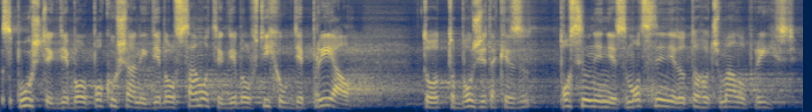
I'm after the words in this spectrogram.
z púšte, kde bol pokúšaný, kde bol v samote, kde bol v tichu, kde prijal to, to Božie také posilnenie, zmocnenie do toho, čo malo prísť.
